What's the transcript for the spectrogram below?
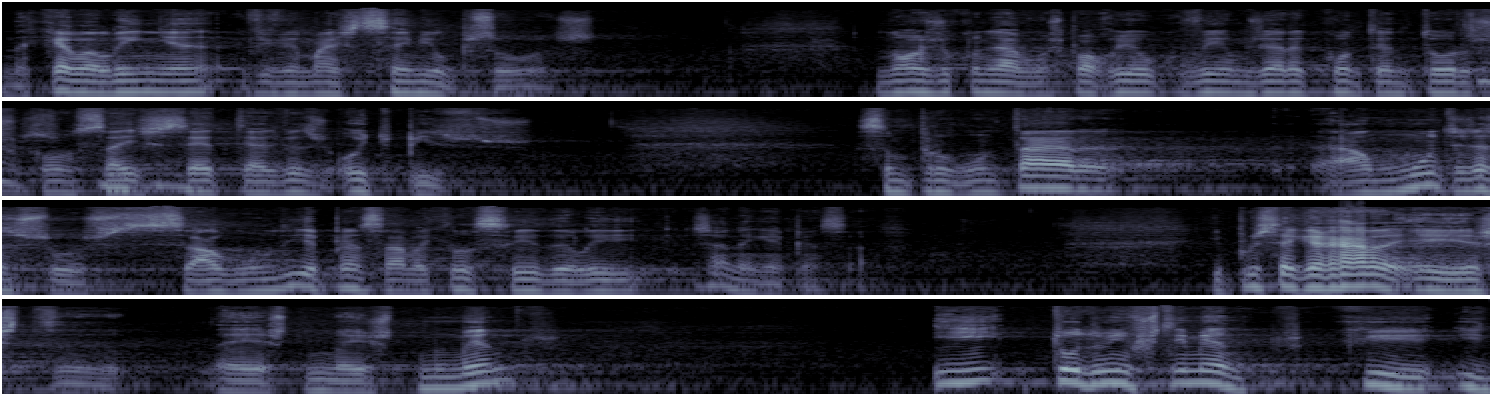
Naquela linha vivem mais de 100 mil pessoas. Nós, quando olhávamos para o Rio, o que víamos era contentores com 6, 7, às vezes 8 pisos. Se me perguntar, há muitas dessas pessoas, se algum dia pensava que ele sair dali, já ninguém pensava. E por isso é agarrar a este, a este, a este momento e todo o investimento que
